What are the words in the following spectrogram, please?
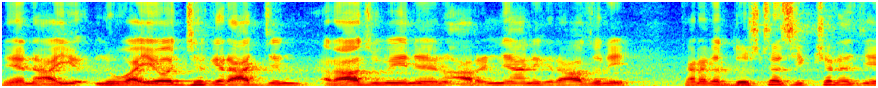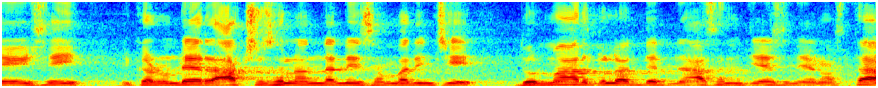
నేను అయో నువ్వు అయోధ్యకి రాజ్యం రాజువి నేను అరణ్యానికి రాజుని. కనుక దుష్ట శిక్షణ చేసి ఇక్కడ ఉండే రాక్షసులందరినీ సంహరించి దుర్మార్గులందరినీ నాశనం చేసి నేను వస్తా.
